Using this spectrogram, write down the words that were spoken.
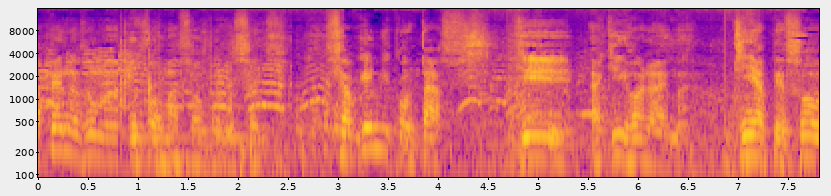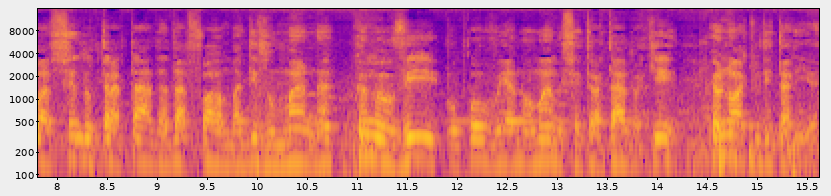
apenas uma informação para vocês. Se alguém me contasse que aqui em Roraima tinha pessoas sendo tratadas da forma desumana, como eu vi o povo Yanomami ser tratado aqui, eu não acreditaria.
